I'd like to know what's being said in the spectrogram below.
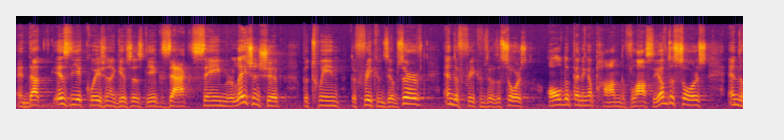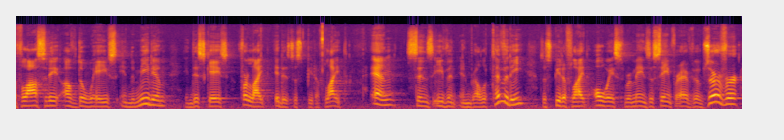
and that is the equation that gives us the exact same relationship between the frequency observed and the frequency of the source, all depending upon the velocity of the source and the velocity of the waves in the medium. In this case, for light, it is the speed of light. And since even in relativity, the speed of light always remains the same for every observer,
